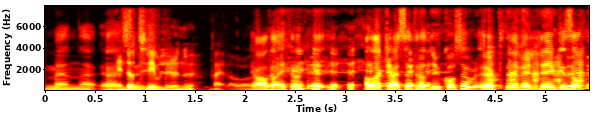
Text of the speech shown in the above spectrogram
men eh, jeg Enda triveligere nå. Nei, da var Ja, da, etter at, ja, da Klaus, etter at du kom, så økte det veldig, ikke sant?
